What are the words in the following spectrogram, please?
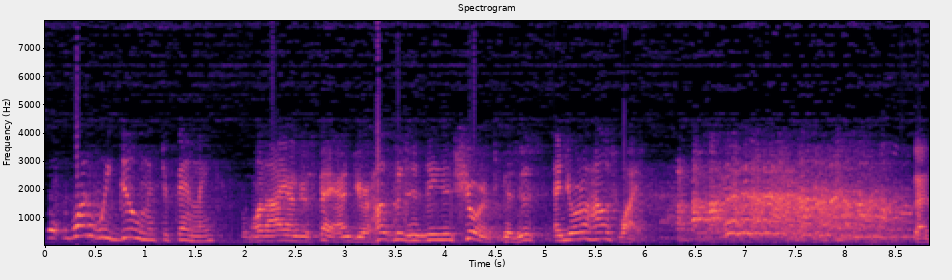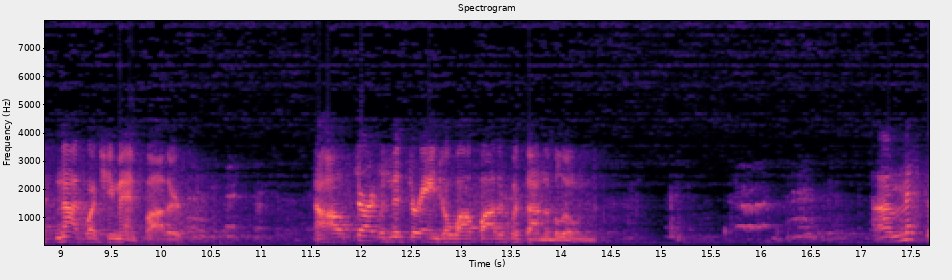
What do we do, Mr. Finley? From what I understand, your husband is in the insurance business and you're a housewife. That's not what she meant, Father. Now, I'll start with Mr. Angel while Father puts on the balloons. Uh, Mr.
